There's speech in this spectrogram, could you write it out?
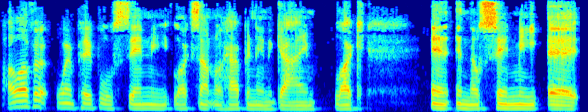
I love it when people send me like something will happen in a game, like, and and they'll send me a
